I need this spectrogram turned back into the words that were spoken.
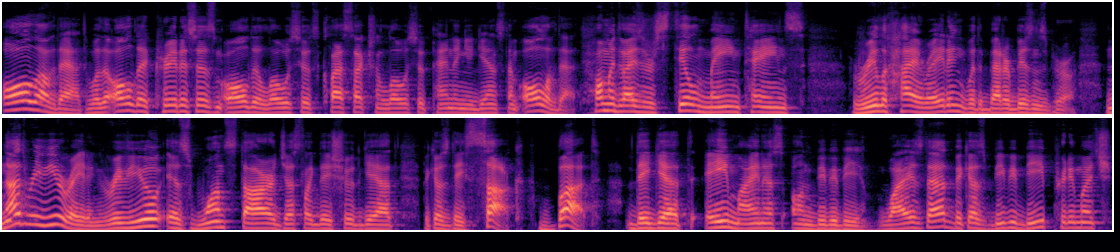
all of that, with all the criticism, all the lawsuits, class action lawsuit pending against them, all of that, Home Advisor still maintains really high rating with a Better Business Bureau. Not review rating. Review is one star just like they should get because they suck. But they get A minus on BBB. Why is that? Because BBB pretty much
